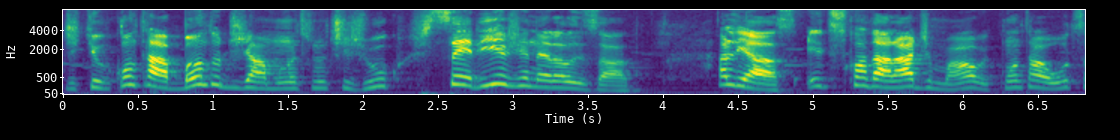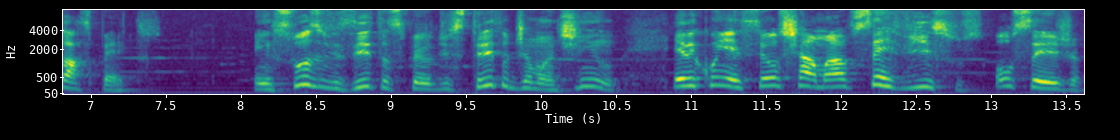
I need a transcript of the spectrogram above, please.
de que o contrabando de diamantes no Tijuco seria generalizado. Aliás, ele discordará de Maui quanto a outros aspectos. Em suas visitas pelo distrito diamantino, ele conheceu os chamados serviços, ou seja,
